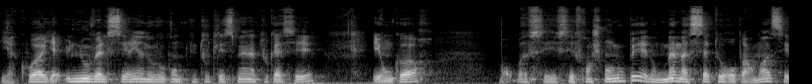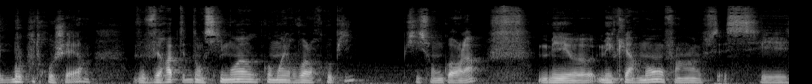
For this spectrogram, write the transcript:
Il y a quoi? Il y a une nouvelle série, un nouveau contenu toutes les semaines à tout casser. Et encore, bon, bah c'est franchement loupé. Donc même à 7 euros par mois, c'est beaucoup trop cher. On verra peut-être dans 6 mois comment ils revoient leur copie, s'ils sont encore là. Mais, euh, mais clairement, enfin, c'est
